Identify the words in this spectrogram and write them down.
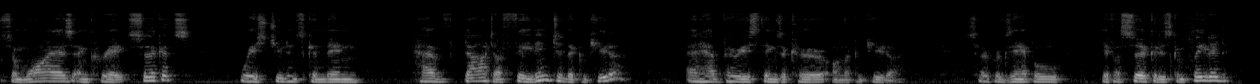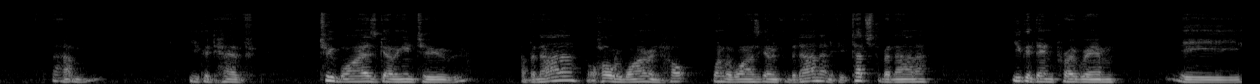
some wires and create circuits where students can then have data feed into the computer and have various things occur on the computer. So for example, if a circuit is completed, um, you could have two wires going into a banana or hold a wire and hold one of the wires go into the banana and if you touch the banana you could then program the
